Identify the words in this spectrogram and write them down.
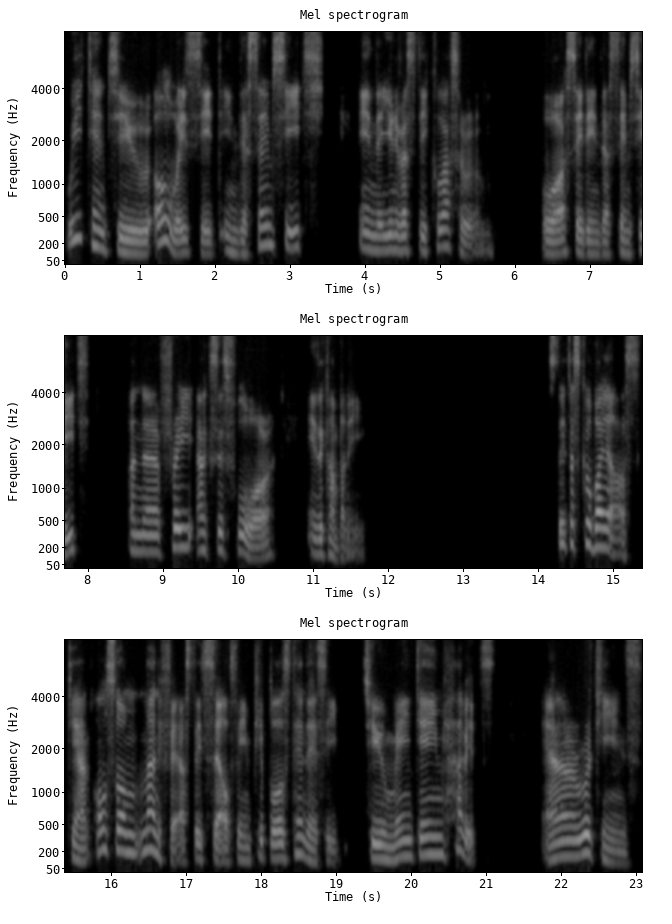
We tend to always sit in the same seat in the university classroom or sit in the same seat on a free access floor in the company. Status quo bias can also manifest itself in people's tendency to maintain habits and routines.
